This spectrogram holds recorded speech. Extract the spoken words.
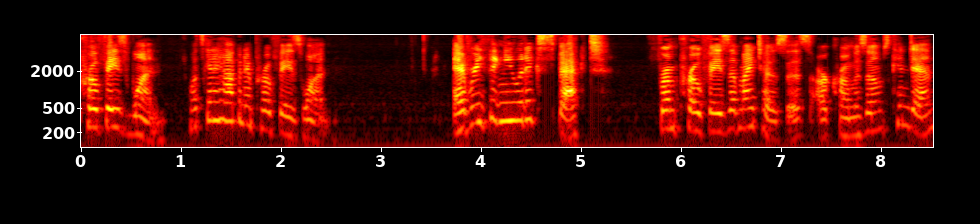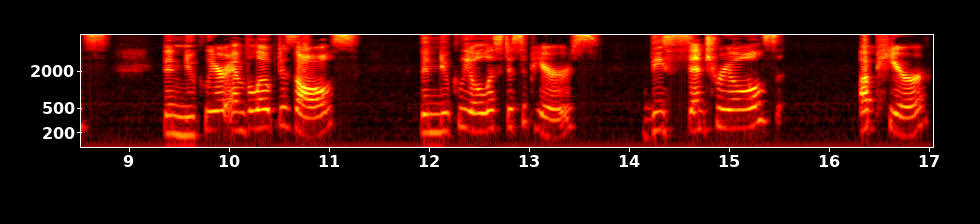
Prophase 1. What's going to happen in prophase 1? Everything you would expect from prophase of mitosis, our chromosomes condense, the nuclear envelope dissolves, the nucleolus disappears, the centrioles appear,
